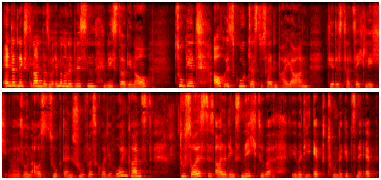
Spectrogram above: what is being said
Ändert nichts daran, dass wir immer noch nicht wissen, wie es da genau zugeht. Auch ist gut, dass du seit ein paar Jahren dir das tatsächlich äh, so einen Auszug deines Schufa-Score dir holen kannst. Du sollst es allerdings nicht über, über die App tun. Da gibt es eine App,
